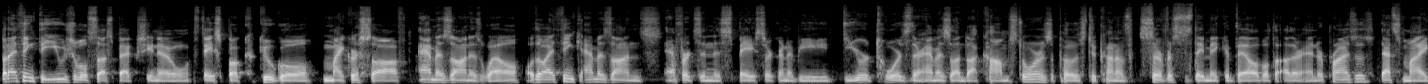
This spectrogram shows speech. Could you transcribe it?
But I think the usual suspects, you know, Facebook, Google, Microsoft, Amazon as well. Although I think Amazon's efforts in this space are going to be geared towards their Amazon.com store as opposed to kind of services they make available to other enterprises. That's my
